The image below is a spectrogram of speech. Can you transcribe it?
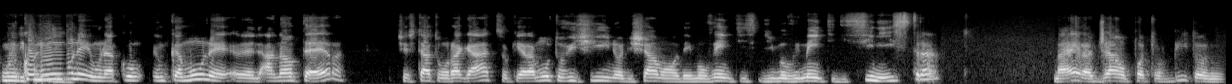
un comune, una, un comune eh, a Nanterre c'è stato un ragazzo che era molto vicino diciamo, dei movimenti, di movimenti di sinistra, ma era già un po' torbito,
